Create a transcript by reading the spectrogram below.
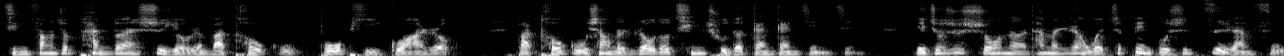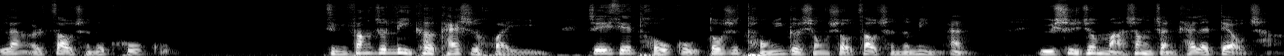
警方就判断是有人把头骨剥皮刮肉，把头骨上的肉都清除得干干净净。也就是说呢，他们认为这并不是自然腐烂而造成的枯骨。警方就立刻开始怀疑这些头骨都是同一个凶手造成的命案，于是就马上展开了调查。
